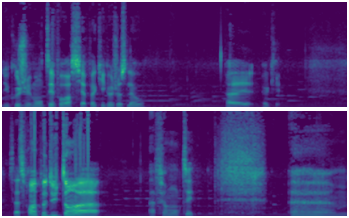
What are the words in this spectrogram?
Du coup, je vais monter pour voir s'il n'y a pas quelque chose là-haut. Ah, ok. Ça se prend un peu du temps à, à faire monter. Euh,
